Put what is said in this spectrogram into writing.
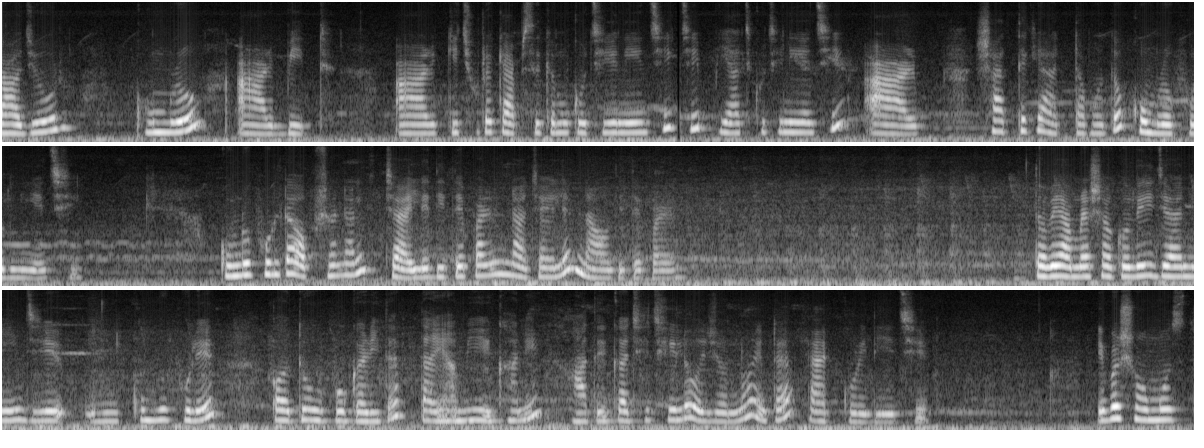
গাজর, কুমড়ো আর বিট। আর কিছুটা ক্যাপসিকাম কুচিয়ে নিয়েছি যে পেঁয়াজ কুচি নিয়েছি আর সাত থেকে আটটা মতো কুমড়ো ফুল নিয়েছি। কুমড়ো ফুলটা অপশনাল চাইলে দিতে পারেন, না চাইলে নাও দিতে পারেন। তবে আমরা সকলেই জানি যে কুমড়ো ফুলের কত উপকারিতা, তাই আমি এখানে হাতের কাছে ছিল, ওই জন্য এটা অ্যাড করে দিয়েছি। এবার সমস্ত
